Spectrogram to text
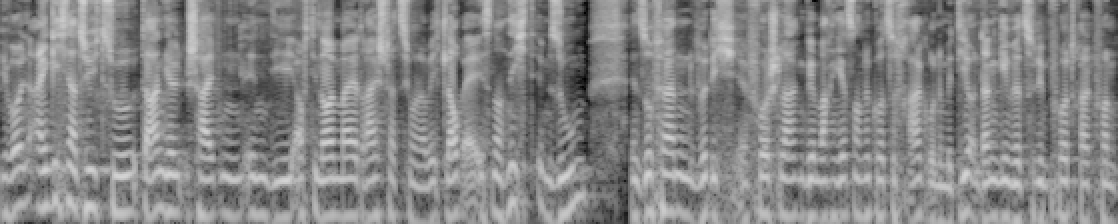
Wir wollen eigentlich natürlich zu Daniel schalten in die, auf die Neumeier 3 Station, aber ich glaube, er ist noch nicht im Zoom. Insofern würde ich äh, vorschlagen, wir machen jetzt noch eine kurze Fragerunde mit dir und dann gehen wir zu dem Vortrag von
